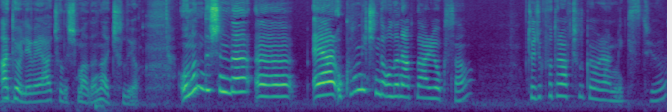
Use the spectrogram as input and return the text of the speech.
atölye veya çalışma alanı açılıyor. Onun dışında e, eğer okulun içinde olanaklar yoksa çocuk fotoğrafçılık öğrenmek istiyor.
